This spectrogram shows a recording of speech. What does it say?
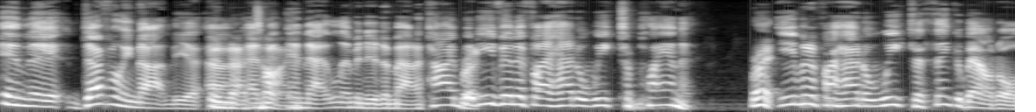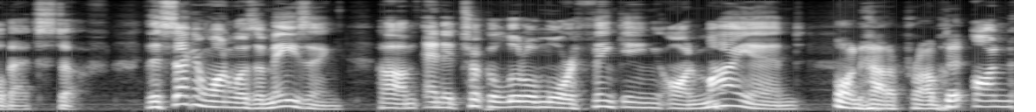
In the definitely not in the uh, In that time. in that limited amount of time, but even if I had a week to plan it, Right. even if I had a week to think about all that stuff. The second one was amazing, um, and it took a little more thinking on my end On how to prompt it. on,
